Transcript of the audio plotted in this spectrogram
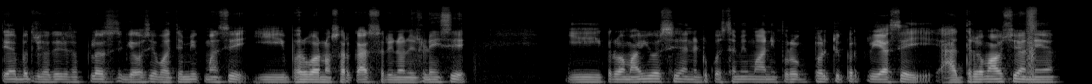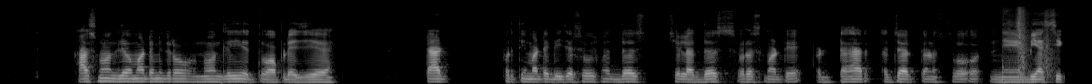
ત્યાં બત્રીસો ત્રીસો પ્લસ જગ્યાઓ છે માધ્યમિકમાં છે એ ભરવાનો સરકારશ્રીનો નિર્ણય છે. એ કરવામાં આવ્યો છે અને ટૂંક સમયમાં આની ભરતી પ્રક્રિયા છે હાથ ધરવામાં આવશે અને ખાસ નોંધ લેવા માટે મિત્રો, નોંધ લઈએ તો આપણે જે ટાટ ભરતી માટે બે હજાર ચોવીસમાં દસ, છેલ્લા દસ વર્ષ માટે અઢાર હજાર ત્રણસો ને બ્યાસી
